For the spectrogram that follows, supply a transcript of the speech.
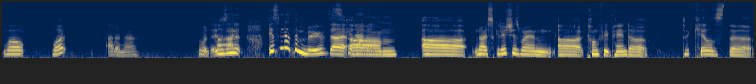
Well, what? I don't know. What isn't I- it? Isn't that the move that Skedaddle. um uh no skadoosh is when uh Kung Fu Panda t- kills the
